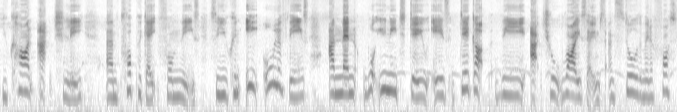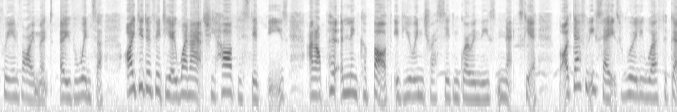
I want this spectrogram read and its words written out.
you can't actually um, propagate from these so you can eat all of these and then what you need to do is dig up the actual rhizomes and store them in a frost-free environment over winter. I did a video when I actually harvested these and I'll put a link above if you're interested in growing these next year but I definitely say it's really worth a go.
